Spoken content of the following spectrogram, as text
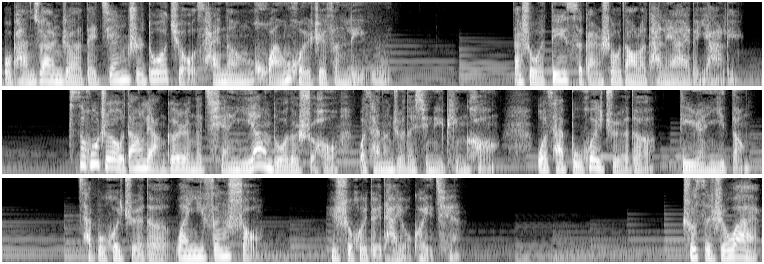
我盘算着得坚持多久才能还回这份礼物。那是我第一次感受到了谈恋爱的压力。似乎只有当两个人的钱一样多的时候，我才能觉得心理平衡，我才不会觉得低人一等，才不会觉得万一分手，于是会对他有亏欠。除此之外，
